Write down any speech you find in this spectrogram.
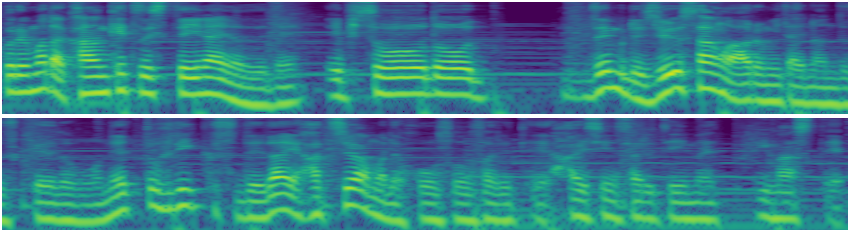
これまだ完結していないのでねエピソード全部で13話あるみたいなんですけれどもネットフリックスで第8話まで放送されて配信されていまして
